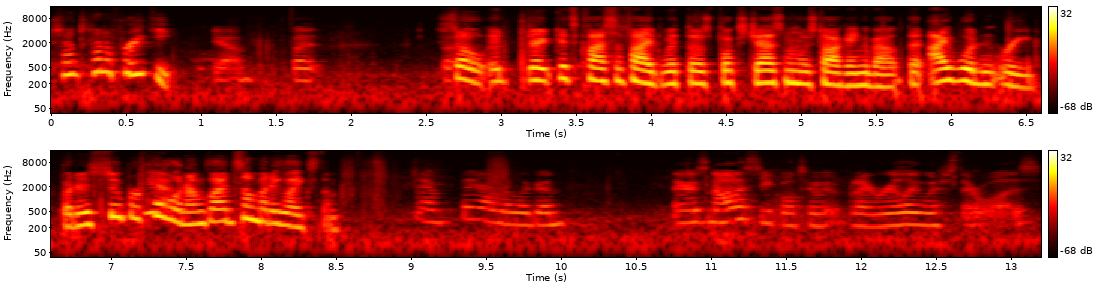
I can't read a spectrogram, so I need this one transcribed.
Sounds kind of freaky. Yeah, but So it, it gets classified with those books Jasmine was talking about that I wouldn't read, but it's super cool, Yeah. and I'm glad somebody likes them. Are really good. There's not a sequel to it, but I really wish there was.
